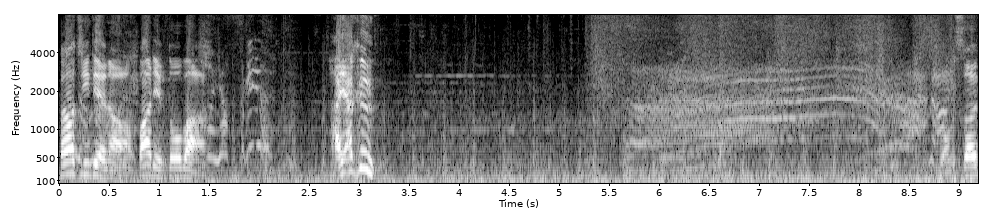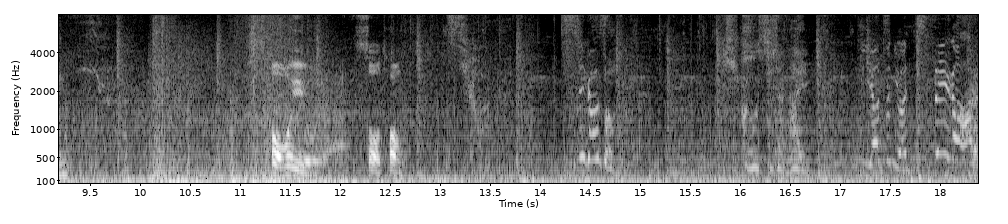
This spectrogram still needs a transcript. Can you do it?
拍到几点了？八点多吧。海牙克。往生。哦呦呀，受痛。違うぞ飛行士じゃない奴には知性がある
